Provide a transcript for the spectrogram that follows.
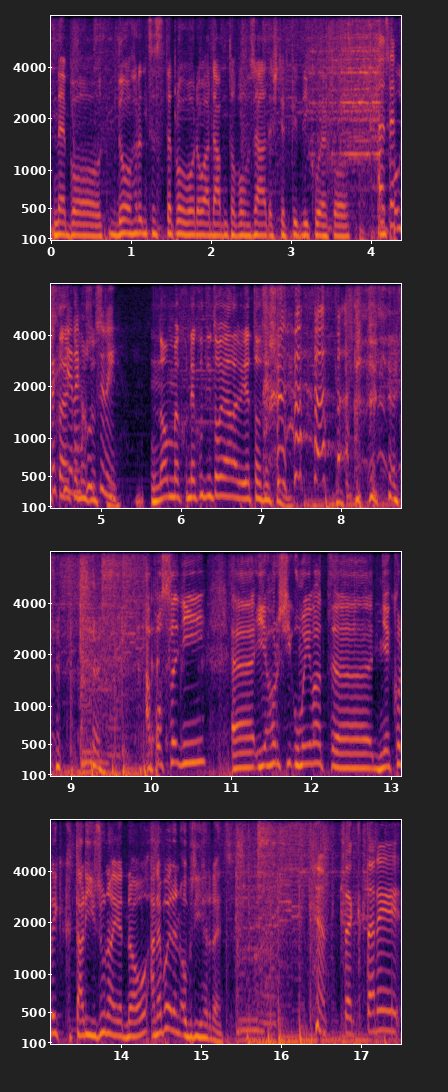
Nebo do hrnce s teplou vodou a dám to ohřát ještě v pytlíku jako. Ale to je pěkně možností. nechutný. No, mech- nechutný to je, ale je to řešení. A poslední, eh, je horší umývat eh, několik talířů na jednou, anebo jeden obří hrnec? tak tady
